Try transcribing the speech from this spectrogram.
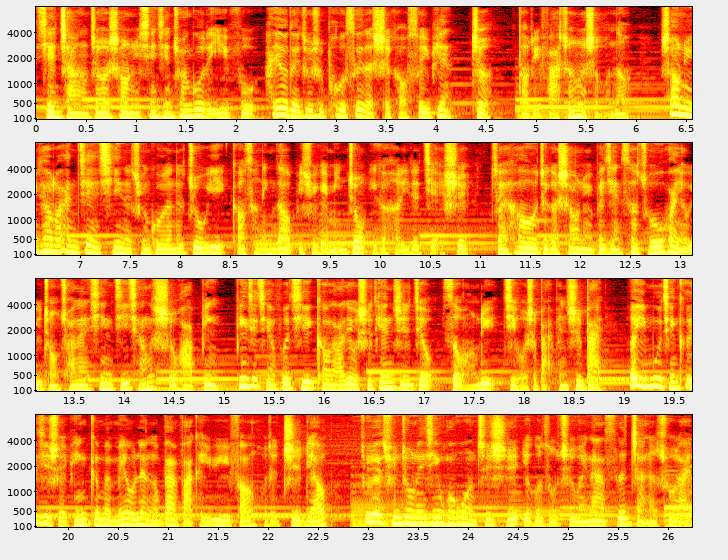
现场只有少女先前穿过的衣服，还有的就是破碎的石膏碎片。这到底发生了什么呢？少女跳楼案件吸引了全国人的注意，高层领导必须给民众一个合理的解释。最后，这个少女被检测出患有一种传染性极强的石化病，并且潜伏期高达六十天之久，死亡率几乎是百分之百。而以目前科技水平，根本没有任何办法可以预防或者治疗。就在群众人心惶惶之时，有个组织维纳斯站了出来，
